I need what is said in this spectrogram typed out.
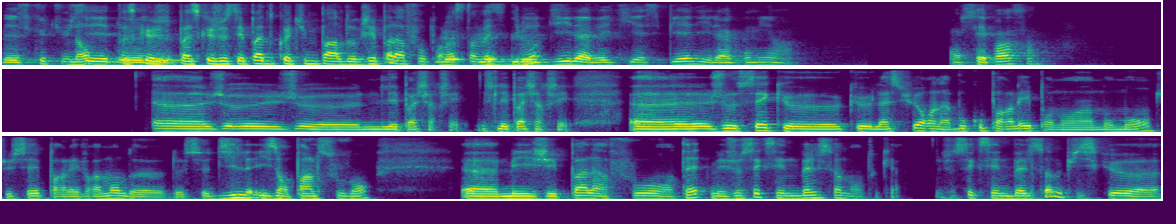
mais est-ce que tu non, sais. Parce, que je, parce que je sais pas de quoi tu me parles, donc j'ai pas l'info pour l'instant. Le, le deal avec ESPN, il est à combien? On sait pas ça? Euh, je, je, ne l'ai pas cherché. Je l'ai pas cherché. Euh, je sais que, que la sueur en a beaucoup parlé pendant un moment. Tu sais, parler vraiment de, de ce deal. Ils en parlent souvent. Euh, mais j'ai pas l'info en tête, mais je sais que c'est une belle somme en tout cas. Je sais que c'est une belle somme puisque euh,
